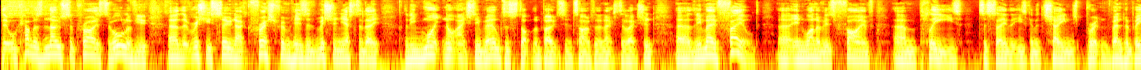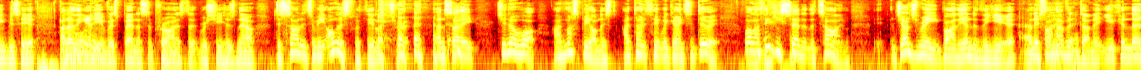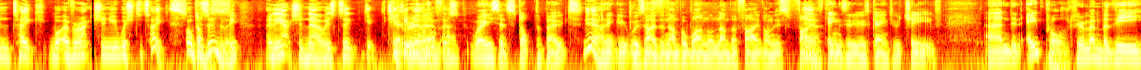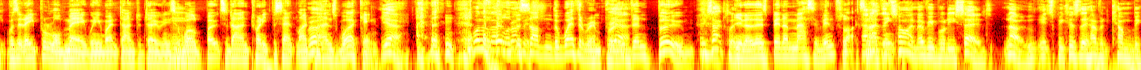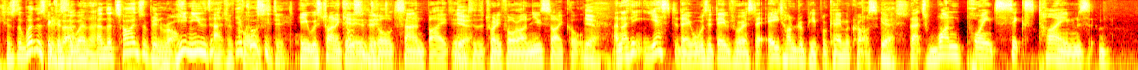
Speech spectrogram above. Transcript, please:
It will come as no surprise to all of you uh, that Rishi Sunak, fresh from his admission yesterday that he might not actually be able to stop the boats in time for the next election, uh, that he may have failed uh, in one of his five um, pleas to say that he's going to change Britain. Ben Habib is here. Good I don't morning. think any of us, Ben, are surprised that Rishi has now decided to be honest with the electorate and say, do you know what? I must be honest, I don't think we're going to do it. Well, I think he said at the time, judge me by the end of the year, Absolutely. and if I haven't done it, you can then take whatever action you wish to take. Well, presumably, and the action now is to get, kick get him out of office. Uh, well, he said stop the boat. Yeah. I think it was either number one or number five on his five yeah. things that he was going to achieve. And in April, do you remember the, was it April or May when he went down to Dover and he said, mm. well, boats are down 20%, my right. plan's working. Yeah. And then all of, a sudden the weather improved yeah. and boom. Exactly. You know, there's been a massive influx. And, and at the time, everybody said, no, it's because they haven't come because the weather's because been bad. the weather. And the tides have been wrong. He knew that, of yeah, course. Of course he did. He was trying to get his little soundbite into yeah. the 24-hour news cycle. Yeah. And I think yesterday, or was it day before yesterday, 800 people came across. Yes. That's 1.6 times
